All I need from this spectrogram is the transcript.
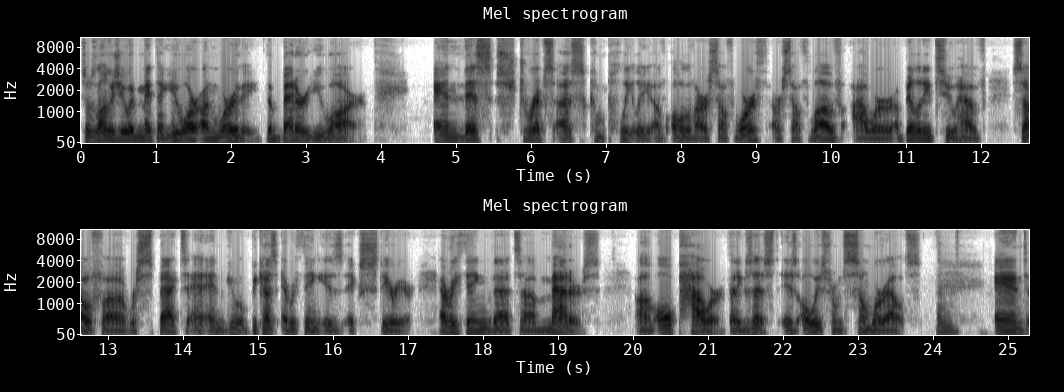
So as long as you admit that you are unworthy, the better you are. And this strips us completely of all of our self worth, our self love, our ability to have self uh, respect, and, and because everything is exterior, everything that uh, matters, um, all power that exists is always from somewhere else. Mm. And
